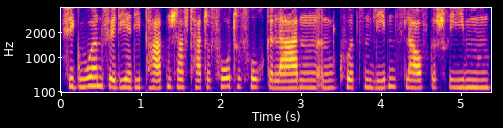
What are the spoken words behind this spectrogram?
Figuren, für die er die Patenschaft hatte, Fotos hochgeladen, einen kurzen Lebenslauf geschrieben,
